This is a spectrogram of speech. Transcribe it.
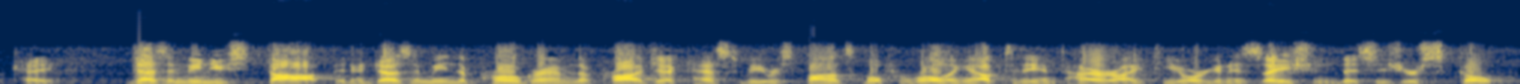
Okay? Doesn't mean you stop, and it doesn't mean the program, the project has to be responsible for rolling out to the entire IT organization. This is your scope.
